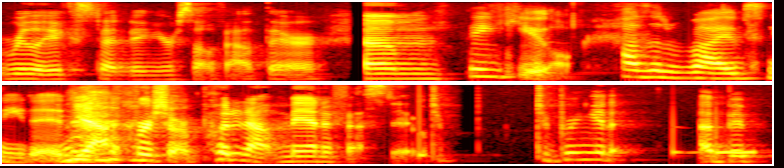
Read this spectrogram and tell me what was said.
really extending yourself out there. Um thank you. Positive vibes needed. Yeah for sure. Put it out. Manifest it. To, to bring it a bit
